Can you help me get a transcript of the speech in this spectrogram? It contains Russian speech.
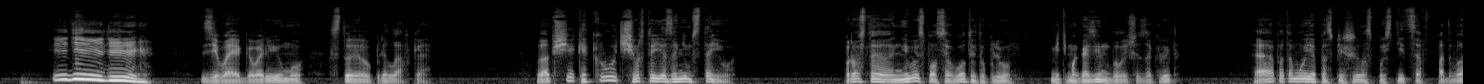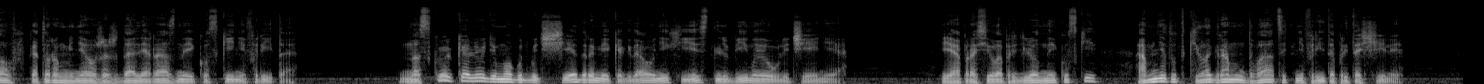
«Иди, иди!» — зевая говорю ему, стоя у прилавка. Вообще, какого черта я за ним стою? Просто не выспался, вот и туплю, ведь магазин был еще закрыт. А потому я поспешил спуститься в подвал, в котором меня уже ждали разные куски нефрита. Насколько люди могут быть щедрыми, когда у них есть любимое увлечение? Я просил определенные куски, а мне тут килограмм двадцать нефрита притащили.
